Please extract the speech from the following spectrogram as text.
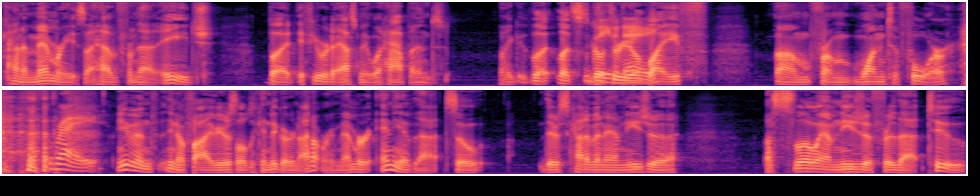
kind of memories I have from that age. But if you were to ask me what happened, like let, us go Day through your life um, from one to four, Right. even you know five years old to kindergarten i don't remember any of that so there's kind of an amnesia a slow amnesia for that too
